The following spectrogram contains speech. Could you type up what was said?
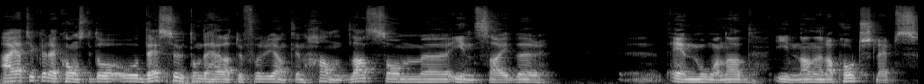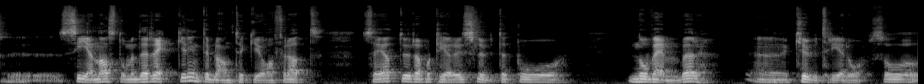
ja, jag tycker det är konstigt och, och, dessutom det här att du får egentligen handla som eh, insider eh, en månad innan en rapport släpps. Eh, senast då, men det räcker inte ibland tycker jag för att Säg att du rapporterar i slutet på november eh, Q3 då så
